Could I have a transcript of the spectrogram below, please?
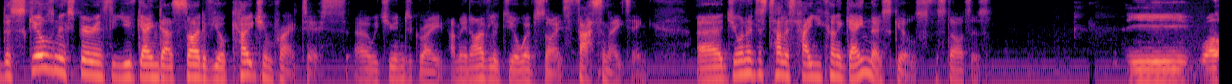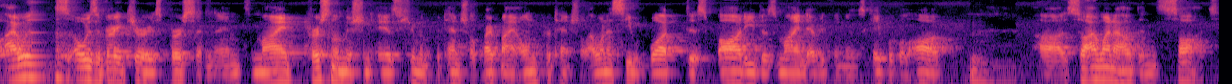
the skills and experience that you've gained outside of your coaching practice, uh, which you integrate, I mean, I've looked at your website, it's fascinating. Uh, do you want to just tell us how you kind of gain those skills for starters? The well, I was always a very curious person, and my personal mission is human potential, right? My own potential. I want to see what this body, this mind, everything is capable of. Uh, so I went out and sought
